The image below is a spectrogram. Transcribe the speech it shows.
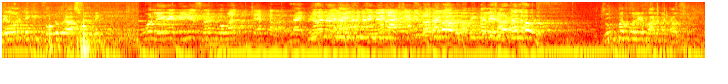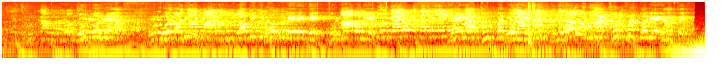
They are taking photographs, filming. वो ले रहे नहीं है स्वयं वो मैं चेक कर रहा नहीं नहीं नहीं नहीं नहीं नहीं नहीं Not allowed. Lobbying का ले रहा था। allowed. झूठ मत बोलिए पार्लियामेंट हाउस है झूठ का हो झूठ बोल रहे हैं आप वो लॉबी की लॉबी की फ़ोटो ले रहे थे झूठ मत आप बोलिए हो नहीं आप झूठ मत बोलिए आप झूठ मत बोलिए यहाँ पे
